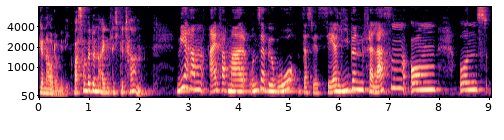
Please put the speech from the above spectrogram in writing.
Genau, Dominik. Was haben wir denn eigentlich getan? Wir haben einfach mal unser Büro, das wir sehr lieben, verlassen, um uns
